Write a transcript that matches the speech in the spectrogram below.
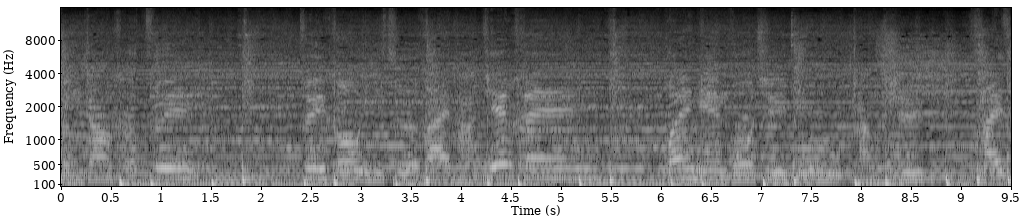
成长和醉。最后一次害怕天黑，怀念过去不尝试，才最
